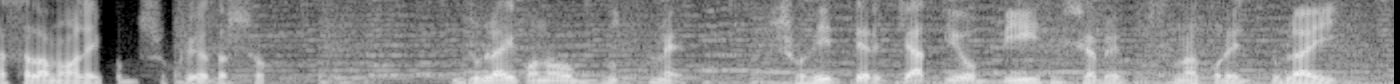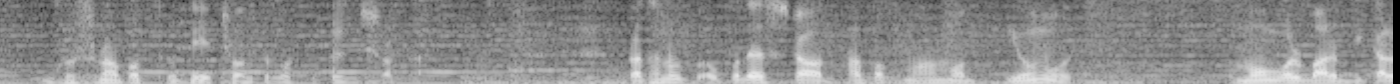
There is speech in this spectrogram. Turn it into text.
আসসালামু আলাইকুম, সুপ্রিয় দর্শক। জুলাই গণ অভ্যুত্থানে শহীদদের জাতীয় বীর হিসাবে ঘোষণা করে জুলাই ঘোষণাপত্র দিয়েছে অন্তর্বর্তীকালীন সরকার। প্রধান উপদেষ্টা অধ্যাপক মোহাম্মদ ইউনুস মঙ্গলবার বিকাল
